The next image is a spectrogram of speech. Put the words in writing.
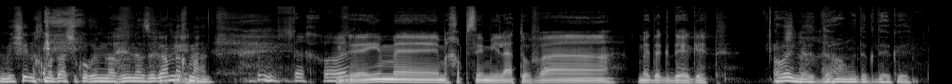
מישהי נחמדה שקוראים לה רינה זה גם. נחמד. נכון. ואם אה, מחפשים מילה טובה מדגדגת, אוי? נהדר, מדגדגת.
